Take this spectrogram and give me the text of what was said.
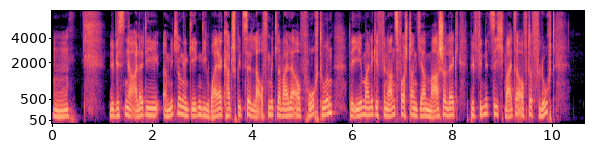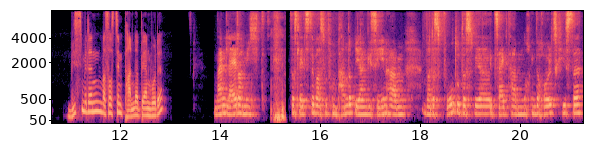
Mhm. Wir wissen ja alle, die Ermittlungen gegen die Wirecard-Spitze laufen mittlerweile auf Hochtouren. Der ehemalige Finanzvorstand Jan Marschalek befindet sich weiter auf der Flucht. Wissen wir denn, was aus dem Panda-Bären wurde? Nein, leider nicht. Das letzte, was wir vom Panda-Bären gesehen haben, war das Foto, das wir gezeigt haben, noch in der Holzkiste.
